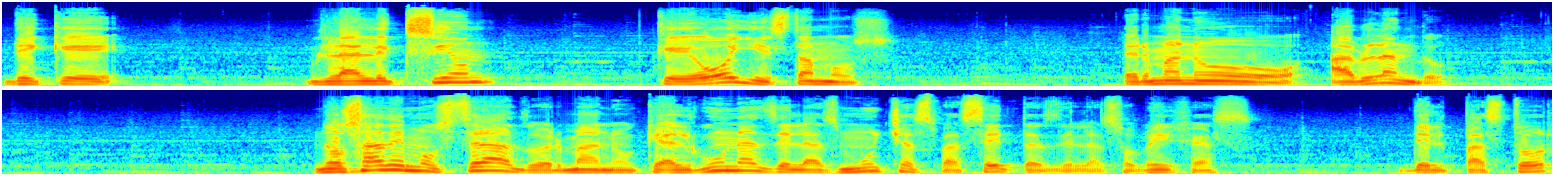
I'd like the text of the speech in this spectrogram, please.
de que la lección que hoy estamos, hermano, hablando, nos ha demostrado, hermano, que algunas de las muchas facetas de las ovejas del pastor,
